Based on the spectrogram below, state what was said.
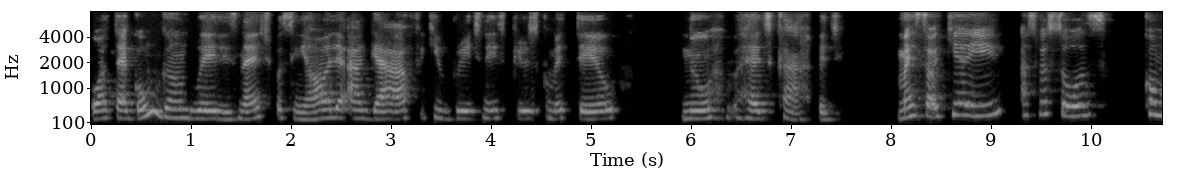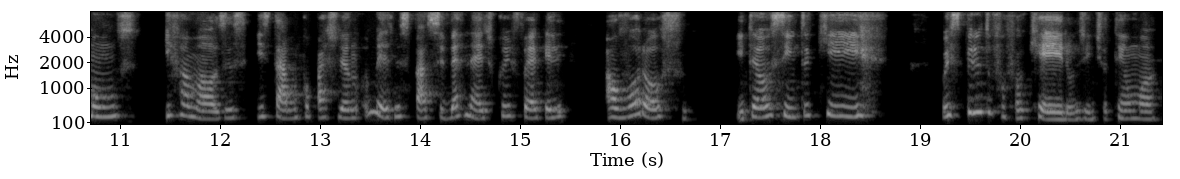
ou até gongando eles, né? Tipo assim, olha a gafe que Britney Spears cometeu no red carpet. Mas só que aí as pessoas comuns e famosas estavam compartilhando o mesmo espaço cibernético e foi aquele alvoroço. Então eu sinto que o espírito fofoqueiro, gente, eu tenho uma,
